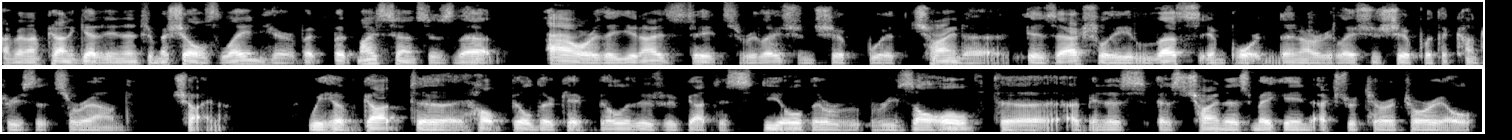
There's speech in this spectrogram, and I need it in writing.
I mean, I'm kind of getting into Michelle's lane here, but but my sense is that our, the United States relationship with China is actually less important than our relationship with the countries that surround China. We have got to help build their capabilities. We've got to steel their resolve to, I mean, as, as China is making extraterritorial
